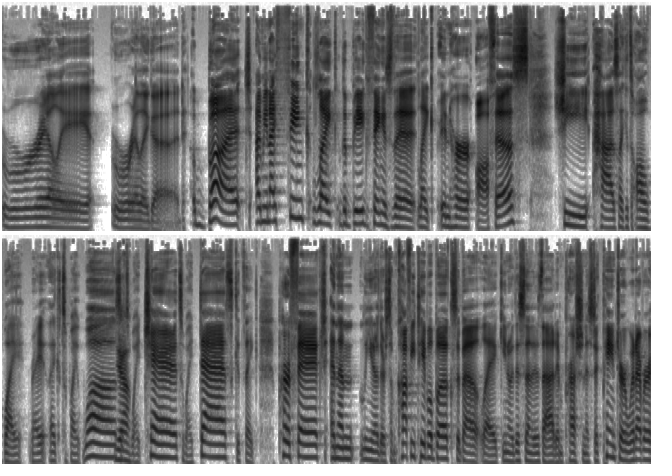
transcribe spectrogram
really really good. But I mean, I think like the big thing is that like in her office, she has like it's all white, right? Like it's white walls, yeah. it's a white chair, it's a white desk, it's like perfect. And then, you know, there's some coffee table books about like, you know, this and that impressionistic painter or whatever.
